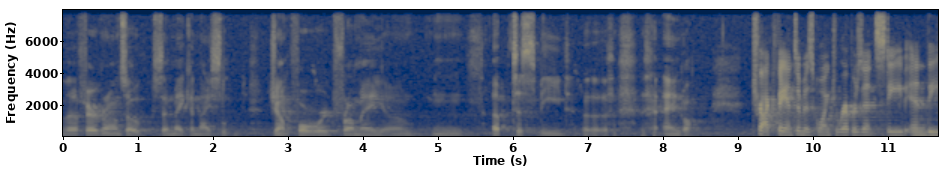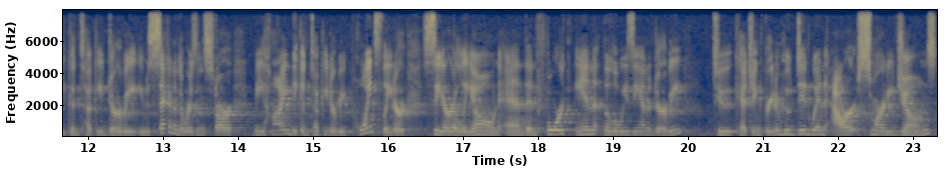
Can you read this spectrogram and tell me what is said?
the Fairgrounds Oaks and make a nice jump forward from a um, mm, up to speed uh, angle. Track Phantom is going to represent Steve in the Kentucky Derby. He was second in the Risen Star behind the Kentucky Derby points leader, Sierra Leone, and then fourth in the Louisiana Derby to Catching Freedom, who did win our Smarty Jones.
